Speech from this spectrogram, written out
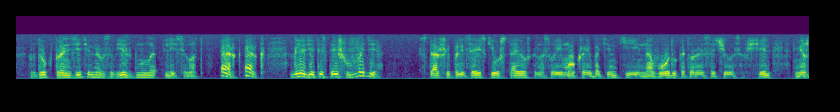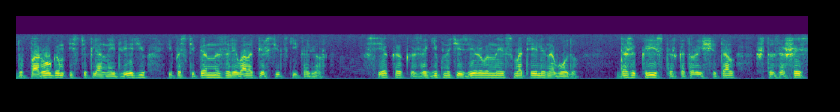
— вдруг пронзительно взвизгнула Лиселот. «Эрк, Эрк, гляди, ты стоишь в воде!» Старший полицейский уставился на свои мокрые ботинки и на воду, которая сочилась в щель между порогом и стеклянной дверью и постепенно заливала персидский ковер. Все, как загипнотизированные, смотрели на воду. Даже Кристер, который считал, что за шесть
